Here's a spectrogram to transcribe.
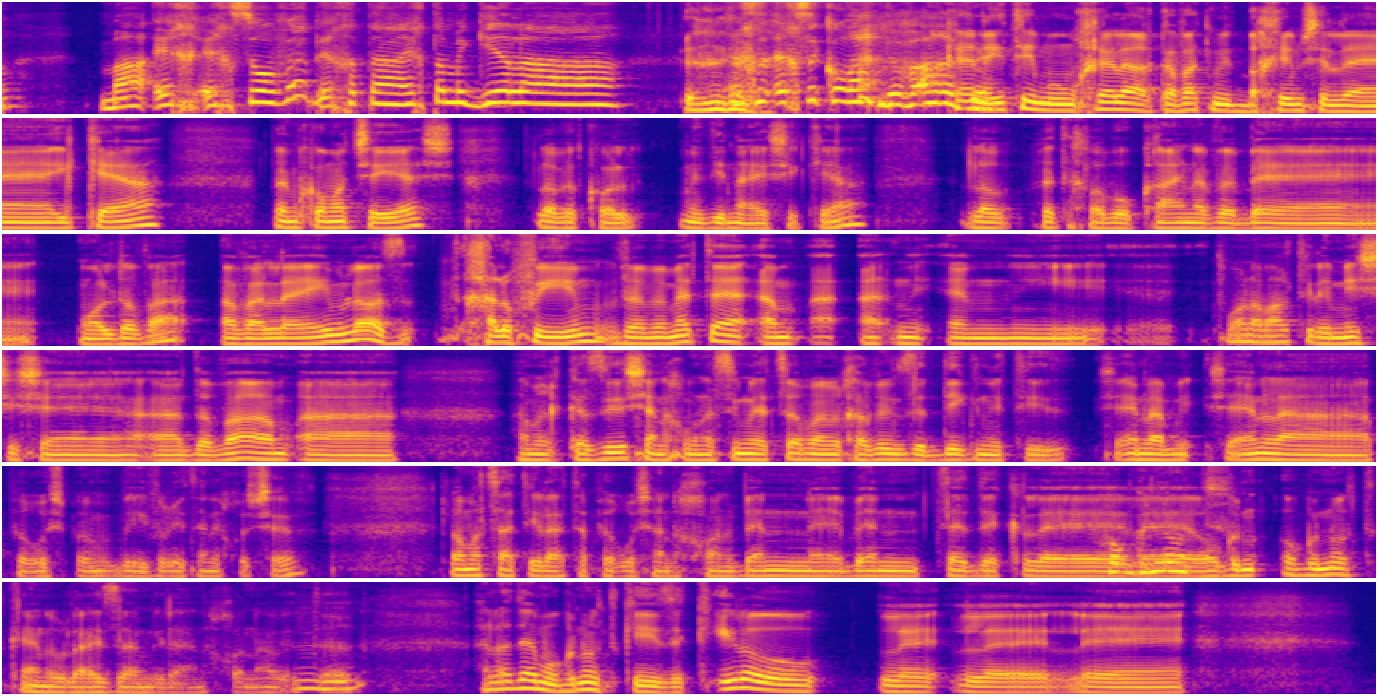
מה, איך, איך זה עובד? איך אתה, איך אתה מגיע ל... איך, איך זה קורה הדבר הזה? כן, הייתי מומחה להרכבת מטבחים של אה, איקאה. במקומות שיש, לא בכל מדינה יש איקאה, לא, בטח לא באוקראינה ובמולדובה, אבל אה, אם לא, אז חלופיים, ובאמת אה, אה, אני, אני אתמול אמרתי למישהי שהדבר המרכזי שאנחנו מנסים לייצר במרחבים זה דיגניטי, שאין לה, שאין לה פירוש בעברית, אני חושב. לא מצאתי לה את הפירוש הנכון, בין, בין צדק ל... הוגנות. הוגנות, כן, אולי זו המילה הנכונה ביותר. אני לא יודע אם הוגנות, כי זה כאילו ל, ל, ל,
